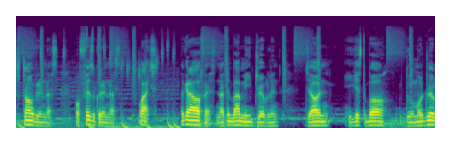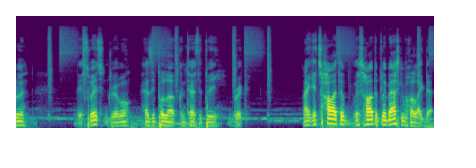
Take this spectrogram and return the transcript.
stronger than us, more physical than us. Watch. Look at our offense. Nothing by me dribbling. Jordan, he gets the ball, doing more dribbling. They switch, dribble, has he pull up, contested three, brick. Like it's hard to it's hard to play basketball like that.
